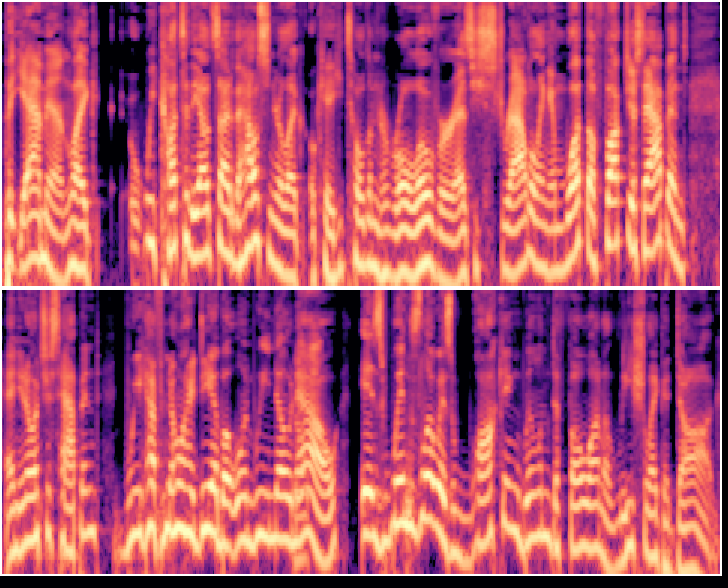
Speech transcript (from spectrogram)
But yeah, man, like we cut to the outside of the house and you're like, okay, he told him to roll over as he's straddling him. What the fuck just happened? And you know what just happened? We have no idea, but what we know now is Winslow is walking Willem Dafoe on a leash like a dog.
